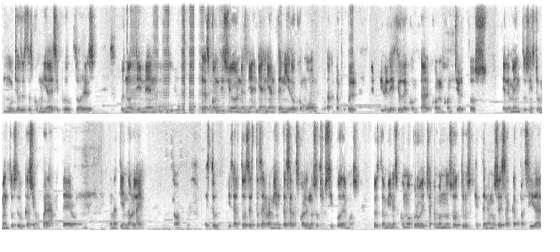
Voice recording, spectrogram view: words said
muchas de estas comunidades y productores pues no tienen las condiciones ni, ni, han tenido como tampoco el, privilegio de contar con, con, ciertos elementos, instrumentos de educación para meter una tienda online. ¿No? Este, utilizar todas estas herramientas a las cuales nosotros sí podemos, pues también es cómo aprovechamos nosotros que tenemos esa capacidad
